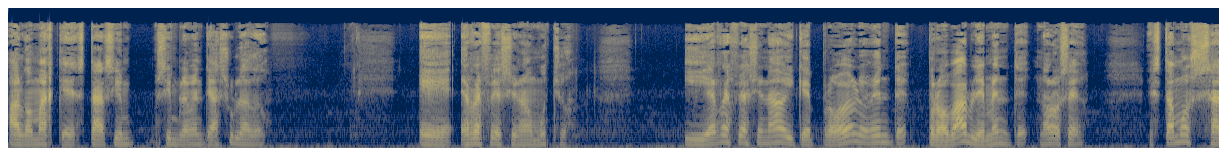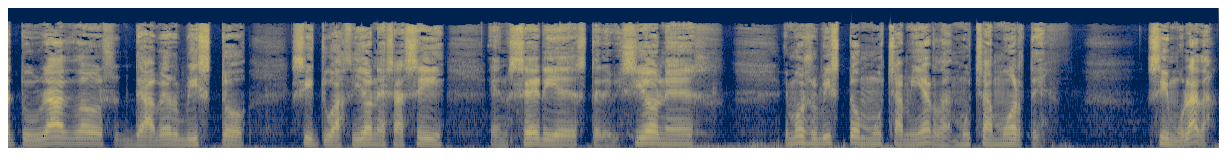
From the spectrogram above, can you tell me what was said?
algo más que estar simplemente a su lado eh, he reflexionado mucho. Y he reflexionado y que probablemente probablemente no lo sé estamos saturados de haber visto situaciones así en series, televisiones. Hemos visto mucha mierda, mucha muerte simulada.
